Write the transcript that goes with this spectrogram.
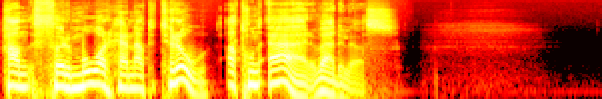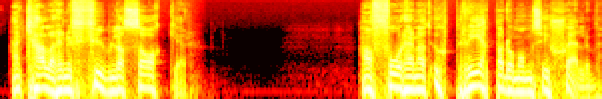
Han förmår henne att tro att hon är värdelös. Han kallar henne fula saker. Han får henne att upprepa dem om sig själv.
